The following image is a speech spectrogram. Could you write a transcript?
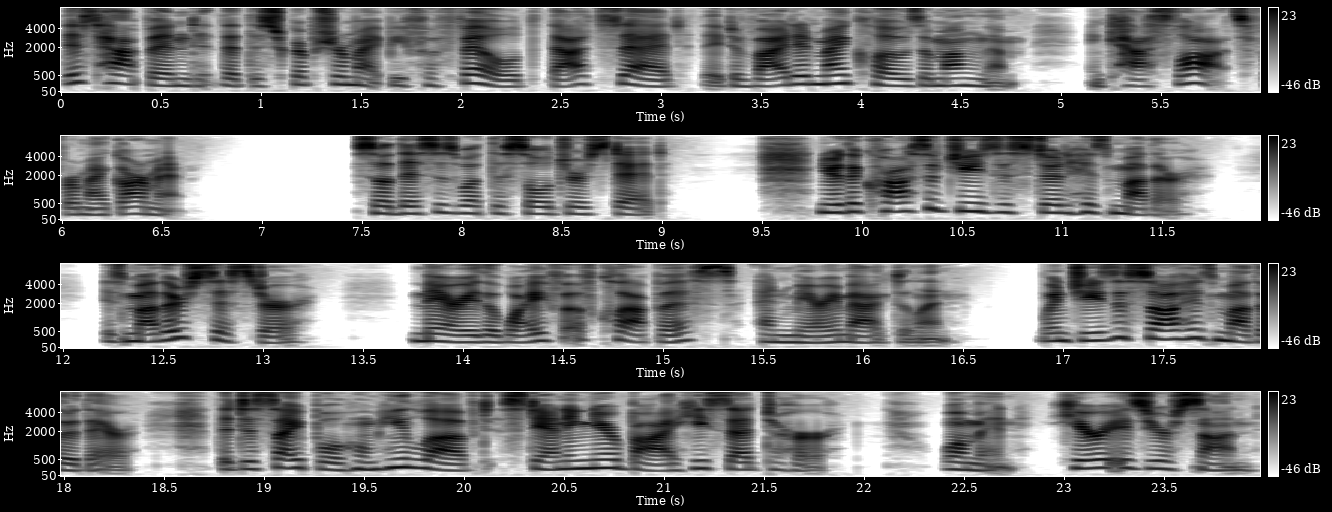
This happened that the scripture might be fulfilled. That said, they divided my clothes among them and cast lots for my garment. So this is what the soldiers did. Near the cross of Jesus stood his mother, his mother's sister, Mary, the wife of Clopas, and Mary Magdalene. When Jesus saw his mother there, the disciple whom he loved standing nearby, he said to her, Woman, here is your son,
